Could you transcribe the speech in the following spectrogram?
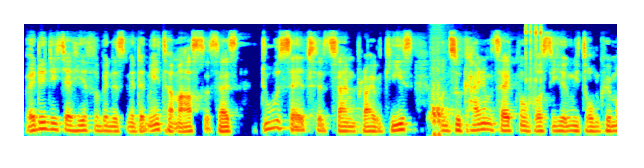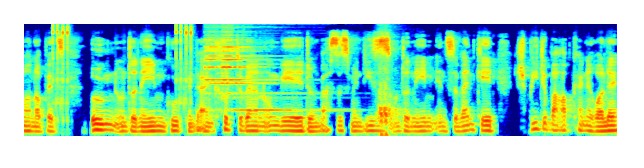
weil du dich ja hier verbindest ist mit der Metamask. Das heißt, du selbst setzt deinen Private Keys und zu keinem Zeitpunkt brauchst du dich irgendwie darum kümmern, ob jetzt irgendein Unternehmen gut mit deinen Kryptowährungen umgeht und was ist, wenn dieses Unternehmen insolvent geht, spielt überhaupt keine Rolle,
